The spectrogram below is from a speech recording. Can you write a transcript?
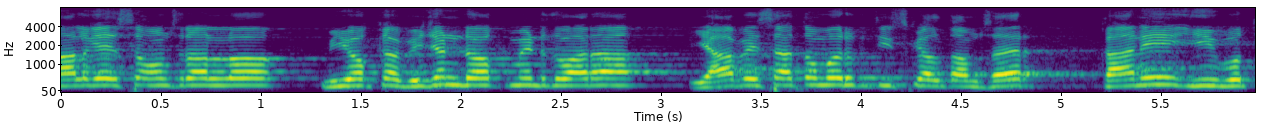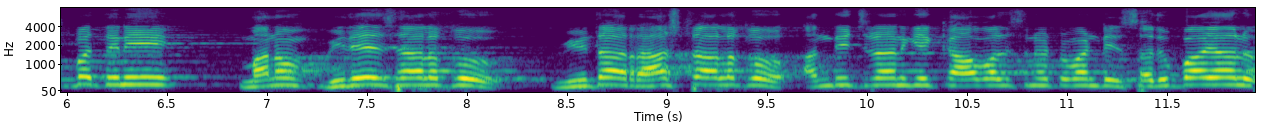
నాలుగైదు సంవత్సరాల్లో మీ యొక్క విజన్ డాక్యుమెంట్ ద్వారా యాభై శాతం వరకు తీసుకెళ్తాం సార్. కానీ ఈ ఉత్పత్తిని మనం విదేశాలకు మిగతా రాష్ట్రాలకు అందించడానికి కావాల్సినటువంటి సదుపాయాలు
